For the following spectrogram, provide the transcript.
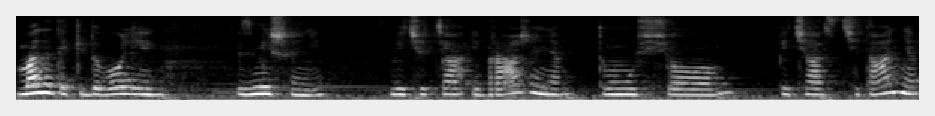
У мене такі доволі змішані відчуття і враження, тому що під час читання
